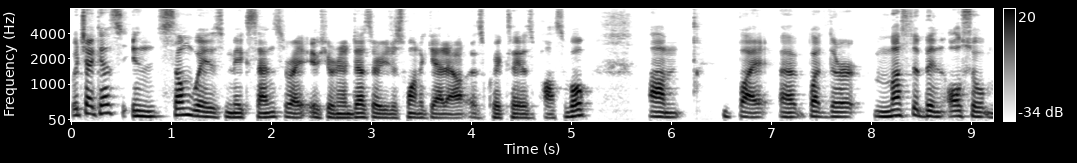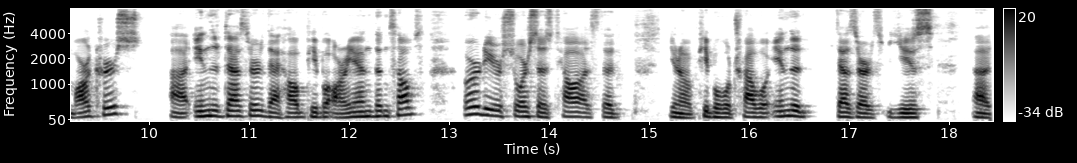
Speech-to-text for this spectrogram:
which I guess in some ways makes sense, right? If you're in a desert, you just want to get out as quickly as possible. Um, but uh, but there must have been also markers uh, in the desert that help people orient themselves. Earlier sources tell us that you know people who travel in the deserts use uh,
